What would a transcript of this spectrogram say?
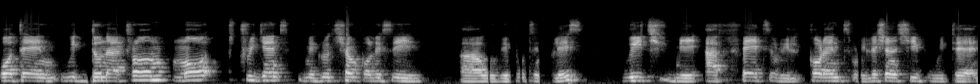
but then with Donald Trump, more stringent immigration policy uh, will be put in place which may affect re current relationship with uh,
